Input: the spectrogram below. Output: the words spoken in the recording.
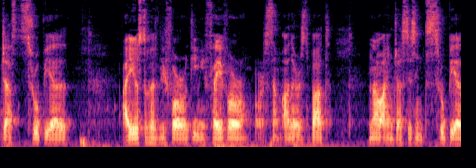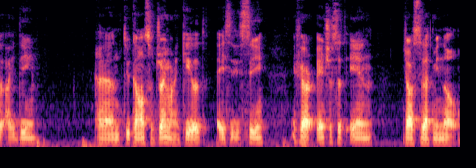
just Srupiel. I used to have before Gimme Favor or some others but now I'm just using Srupiel ID and you can also join my guild ACDC if you are interested in just let me know.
